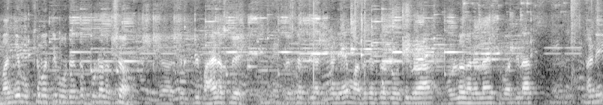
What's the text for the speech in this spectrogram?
माननीय मुख्यमंत्री महोदयांचं पूर्ण लक्ष ते बाहेर असले तर या ठिकाणी आहे. माझं त्यांचं दोन तीन वेळा बोलणं झालेलं आहे सुरुवातीलाच आणि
